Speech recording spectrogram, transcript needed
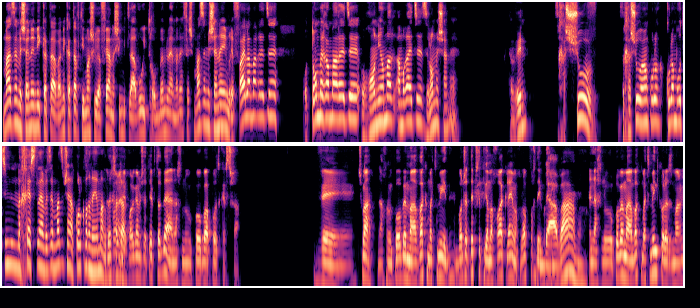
מה זה משנה מי כתב אני כתבתי משהו יפה אנשים התלהבו התרומם להם הנפש מה זה משנה אם רפאל אמר את זה או תומר אמר את זה או רוני אמר, אמרה את זה זה לא משנה. אתה מבין? זה חשוב זה חשוב כולם, כולם רוצים לנכס להם וזה מה זה משנה הכל כבר נאמר דרך נכון, אגב. אני יכול גם לשתף אתה יודע אנחנו פה בפודקאסט שלך. ותשמע אנחנו פה במאבק מתמיד בוא נשתף קצת גם מאחורי הקלעים אנחנו לא מפחדים. באהבה. אנחנו פה במאבק מתמיד כל הזמן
